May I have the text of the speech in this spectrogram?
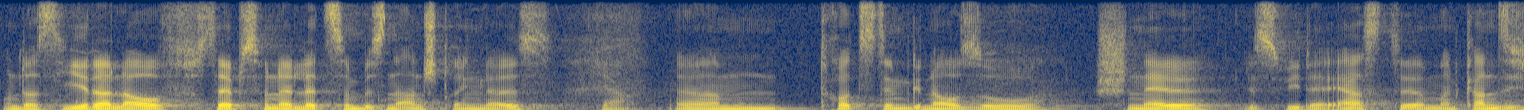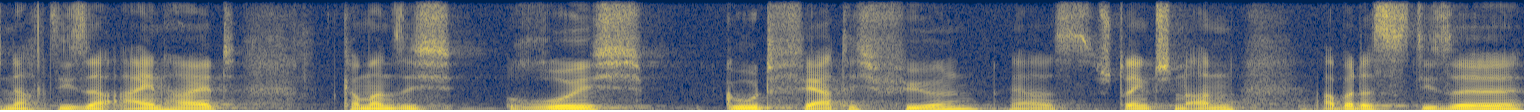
und dass jeder Lauf, selbst wenn der letzte ein bisschen anstrengender ist, ja. ähm, trotzdem genauso schnell ist wie der erste. Man kann sich nach dieser Einheit, kann man sich ruhig gut fertig fühlen, ja, das strengt schon an, aber dass diese,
